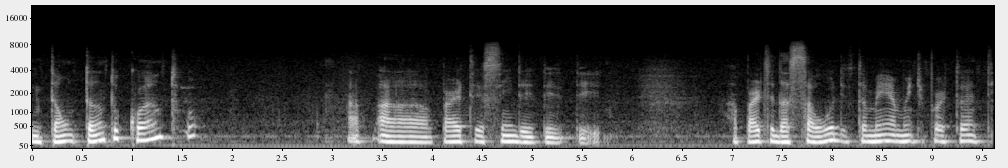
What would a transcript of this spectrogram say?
então tanto quanto a, a parte assim de, de, de, a parte da saúde também é muito importante.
